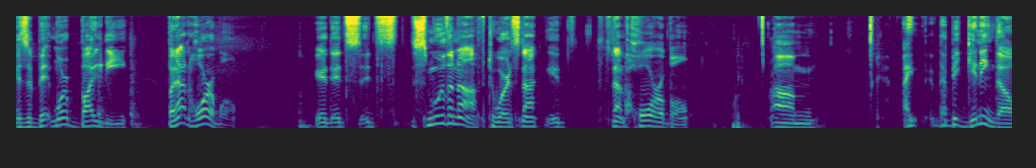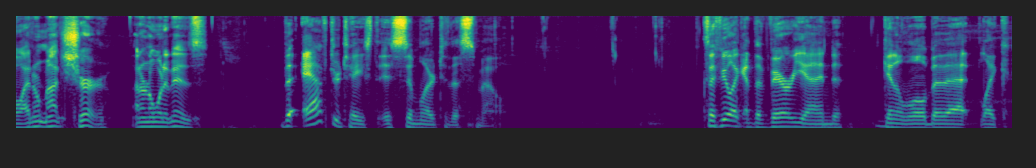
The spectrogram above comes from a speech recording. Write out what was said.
is a bit more bitey, but not horrible. It, it's it's smooth enough to where it's not it's, it's not horrible. Um, I the beginning though I don't I'm not sure. I don't know what it is. The aftertaste is similar to the smell. Because I feel like at the very end, getting a little bit of that like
